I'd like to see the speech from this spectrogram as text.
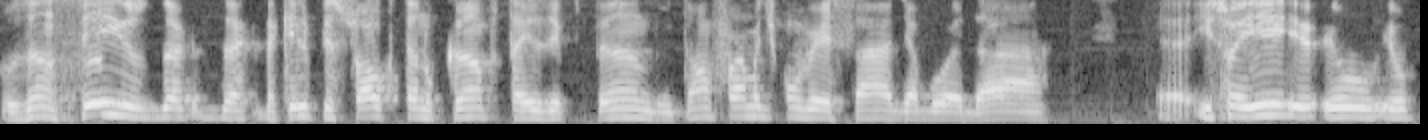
os anseios da, da, daquele pessoal que está no campo, está executando. Então, a forma de conversar, de abordar. É, isso aí eu, eu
